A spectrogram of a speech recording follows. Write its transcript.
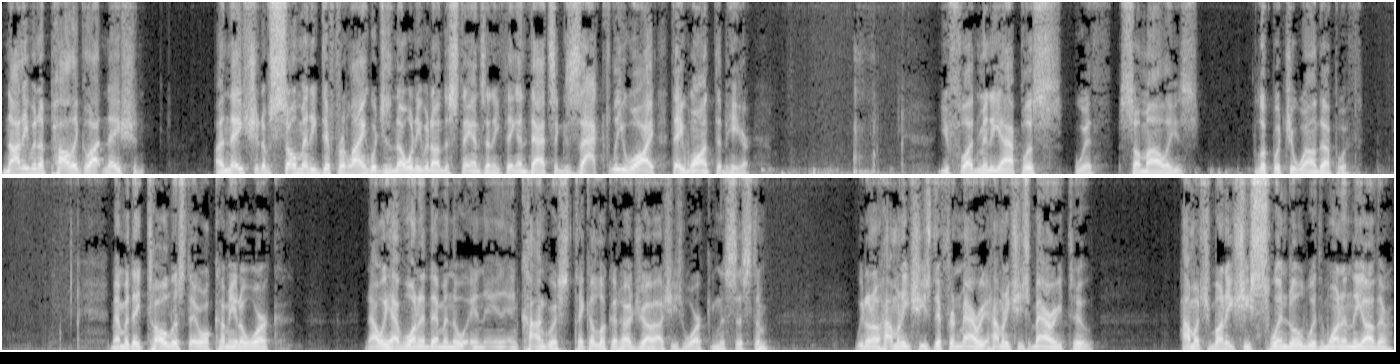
Not even a polyglot nation, a nation of so many different languages, no one even understands anything, and that's exactly why they want them here. You flood Minneapolis with Somalis. Look what you wound up with. Remember, they told us they're all coming to work. Now we have one of them in the in, in, in, Congress. Take a look at her job, how she's working the system. We don't know how many she's different married, how many she's married to, how much money she swindled with one and the other.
